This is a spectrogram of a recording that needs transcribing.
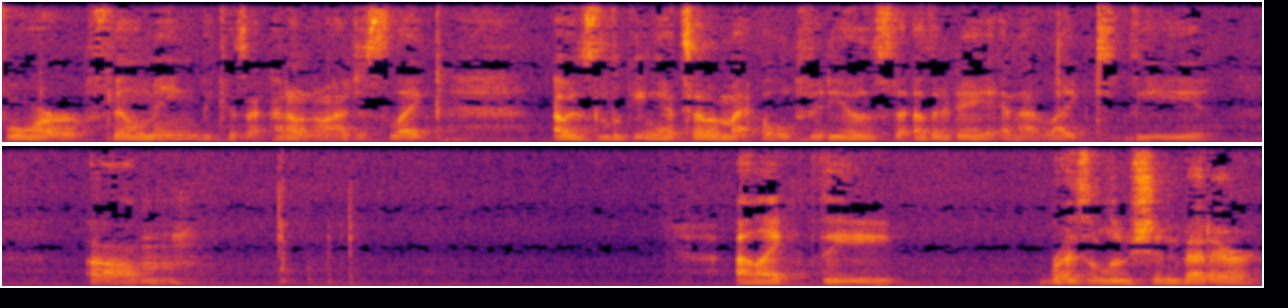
for filming because I, I don't know, I just like, I was looking at some of my old videos the other day and I liked the, um, I liked the resolution better.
